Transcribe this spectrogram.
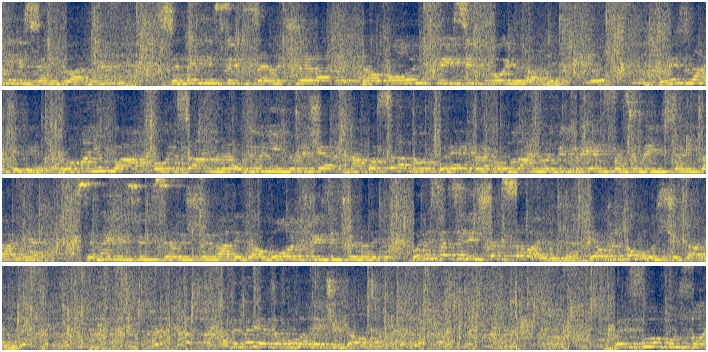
Семенівська лікарня Семенівської селищної ради та Оболонської сільської ради. Призначити Романюка Олександра Леонідовича на посаду директора комунального підприємства Семенівська лікарня Семенівської селищної ради та Оболонської сільської ради. Борис Васильович, так вставай вже. Я вже довго ж читаю. А тепер я забула, де читала. Без конкурсного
